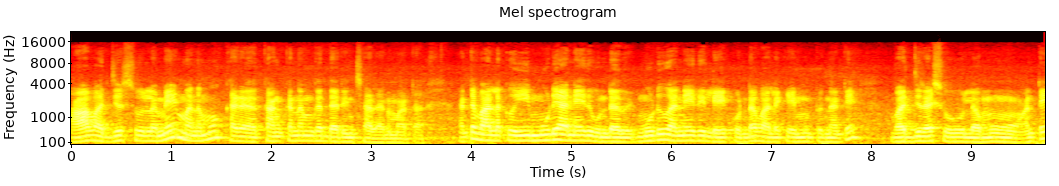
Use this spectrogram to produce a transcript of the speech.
ఆ వజ్రశూలమే మనము కంకణంగా ధరించాలన్నమాట. అంటే వాళ్ళకు ఈ ముడి అనేది ఉండదు. ముడు అనేది లేకుండా వాళ్ళకి ఏముంటుందంటే వజ్రశూలము. అంటే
